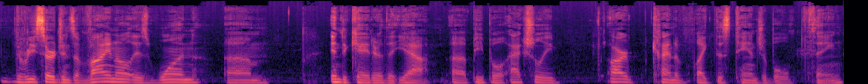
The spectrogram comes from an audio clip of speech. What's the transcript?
the resurgence of vinyl is one um, indicator that yeah, uh, people actually are kind of like this tangible thing.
